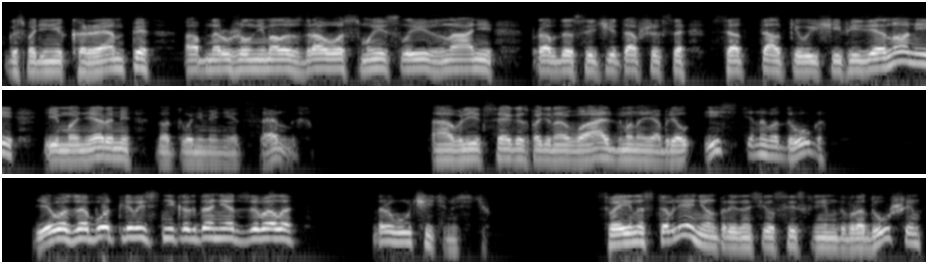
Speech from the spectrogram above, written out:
в господине Кремпе обнаружил немало здравого смысла и знаний, правда, сочетавшихся с отталкивающей физиономией и манерами, но того не менее ценных а в лице господина Вальдмана я обрел истинного друга. Его заботливость никогда не отзывала нравоучительностью. Свои наставления он произносил с искренним добродушием,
